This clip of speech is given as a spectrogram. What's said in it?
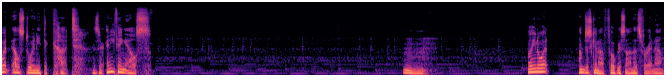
What else do I need to cut? Is there anything else? Hmm. Well, you know what? I'm just gonna focus on this for right now.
